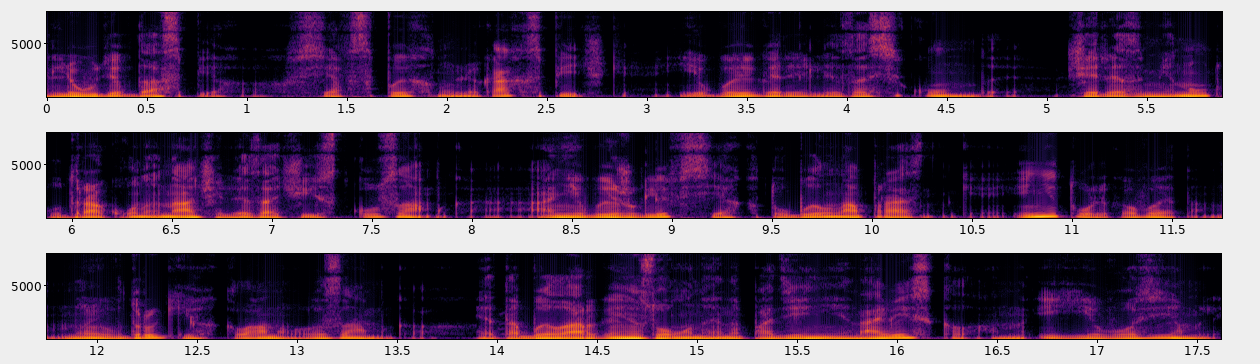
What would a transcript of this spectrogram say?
люди в доспехах, все вспыхнули как спички и выгорели за секунды. Через минуту драконы начали зачистку замка. Они выжгли всех, кто был на празднике, и не только в этом, но и в других клановых замках. Это было организованное нападение на весь клан и его земли.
